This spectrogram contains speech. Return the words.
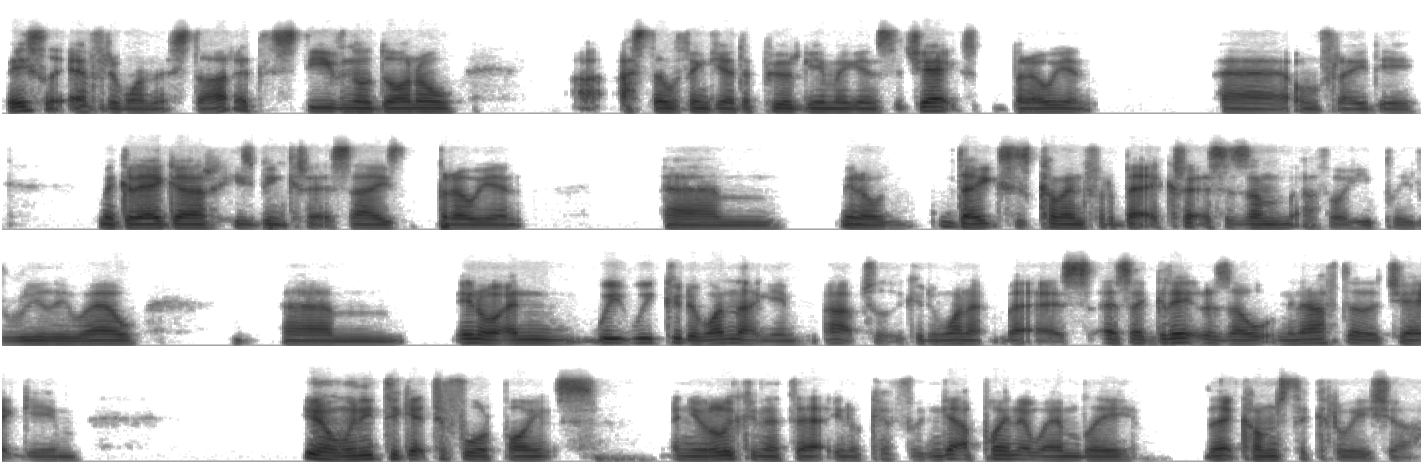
basically everyone that started. Stephen O'Donnell, I still think he had a poor game against the Czechs, brilliant uh, on Friday. McGregor, he's been criticised, brilliant. Um, you know, Dykes has come in for a bit of criticism. I thought he played really well. Um, you know, and we, we could have won that game. Absolutely could have won it. But it's it's a great result. I mean, after the Czech game, you know, we need to get to four points. And you're looking at it, you know, if we can get a point at Wembley, then it comes to Croatia.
